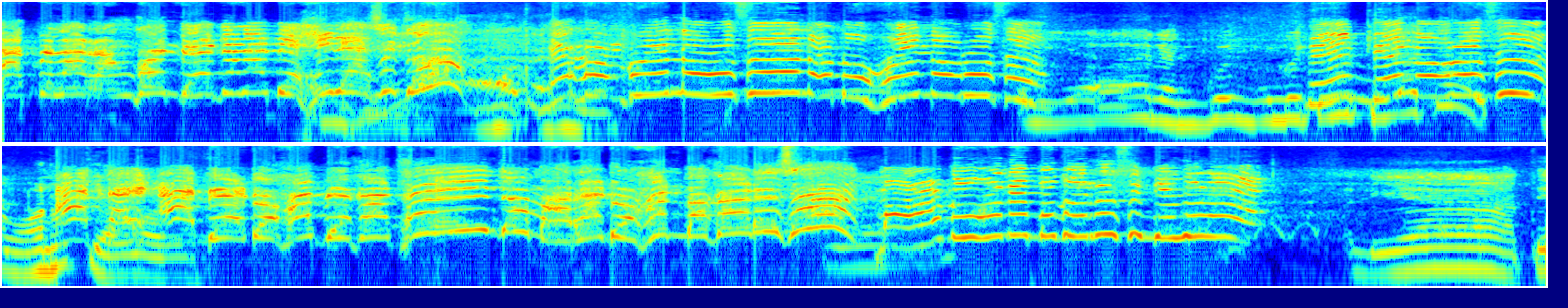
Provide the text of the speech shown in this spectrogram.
ખબર તું ઘેર બે જા જણા ભેગો થઈને લડવાય ના તું અલે ઘેર જા કે છે હું આવું છું. ઘેર જા અલે લાગી યાર બે જણામાં. યાર રંગો રંગો કેવું? કીધા તું? કોનું કહેવું હવે? અલ્યા તે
